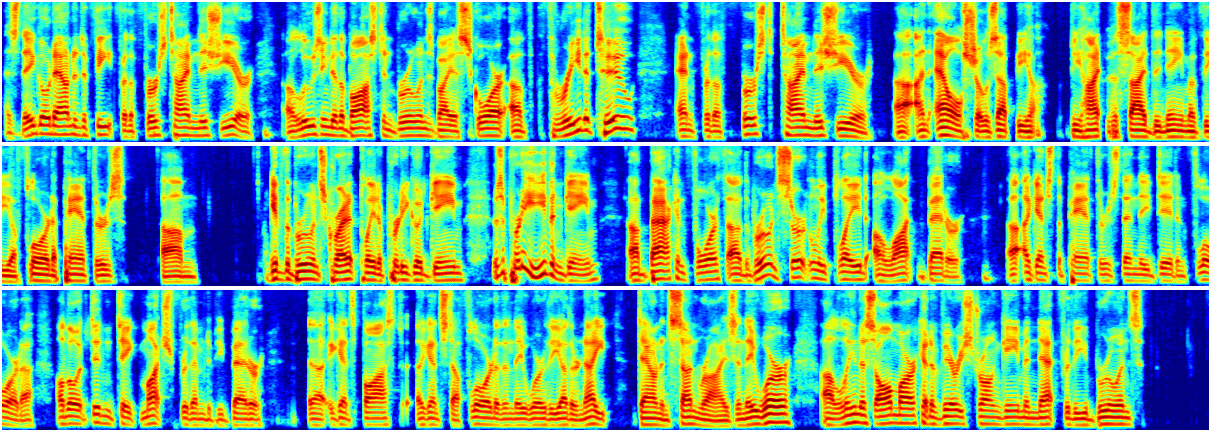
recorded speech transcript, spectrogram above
As they go down to defeat for the first time this year, uh, losing to the Boston Bruins by a score of three to two, and for the first time this year, an L shows up be- behind beside the name of the Florida Panthers um, give the Bruins credit, played a pretty good game. It was a pretty even game, uh, back and forth. Uh, the Bruins certainly played a lot better uh, against the Panthers than they did in Florida, although it didn't take much for them to be better uh, against Boston, against uh, Florida than they were the other night down in Sunrise. And they were. Uh, Linus Ullmark had a very strong game in net for the Bruins.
